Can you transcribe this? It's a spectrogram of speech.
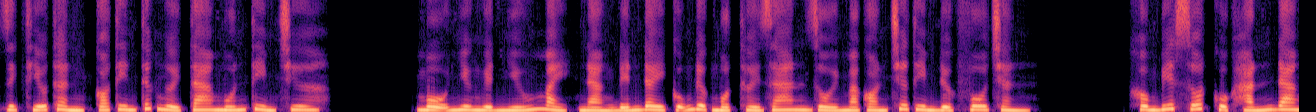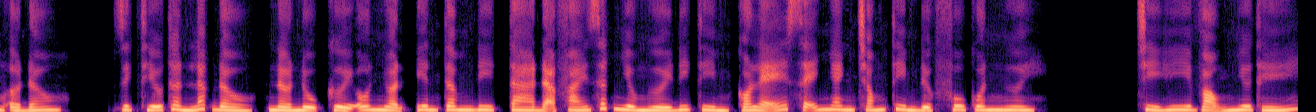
Dịch thiếu thần có tin tức người ta muốn tìm chưa? Mộ như Nguyệt nhíu mày, nàng đến đây cũng được một thời gian rồi mà còn chưa tìm được vô trần. Không biết rốt cuộc hắn đang ở đâu. Dịch thiếu thần lắc đầu, nở nụ cười ôn nhuận yên tâm đi ta đã phái rất nhiều người đi tìm có lẽ sẽ nhanh chóng tìm được phu quân ngươi. Chỉ hy vọng như thế.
